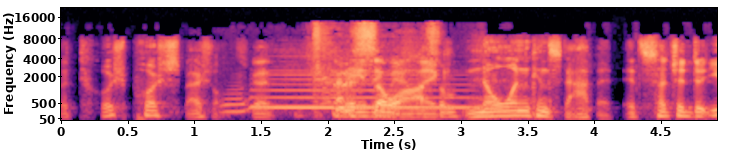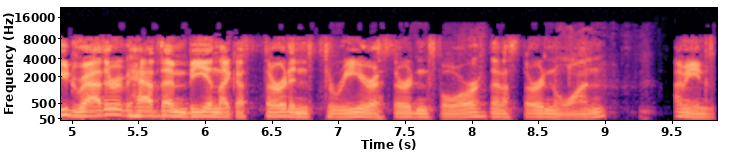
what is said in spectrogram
The tush push special. It's good. Mm. It's That is amazing, so man. Like, awesome. no one can stop it. It's such a. You'd rather have them be in like a third and three or a third and four than a third and one. I mean,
